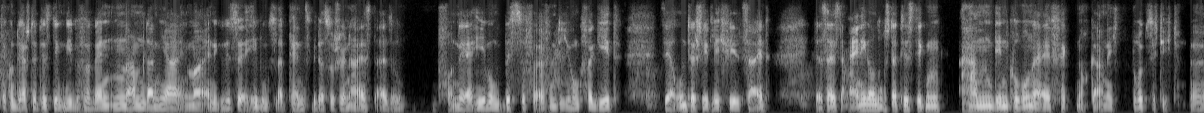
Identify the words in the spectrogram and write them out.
Sekundärstatistiken, die wir verwenden, haben dann ja immer eine gewisse Erhebungslatenz, wie das so schön heißt. Also von der Erhebung bis zur Veröffentlichung vergeht sehr unterschiedlich viel Zeit. Das heißt, einige unserer Statistiken haben den Corona-Effekt noch gar nicht berücksichtigt, äh,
